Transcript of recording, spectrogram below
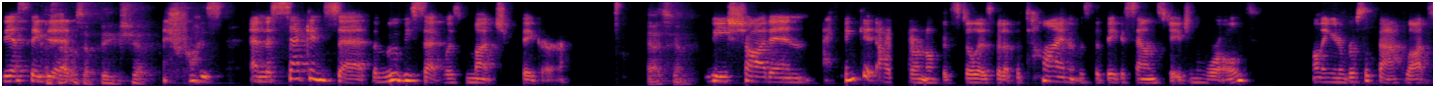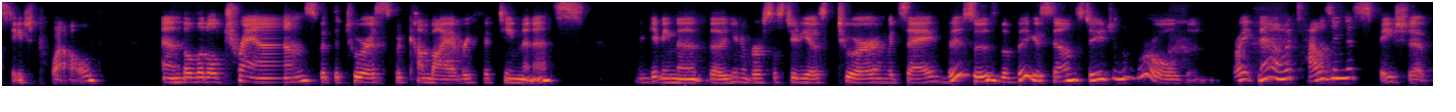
Yes, they did. That was a big ship. It was. And the second set, the movie set was much bigger. That's him. We shot in, I think it, I don't know if it still is, but at the time it was the biggest sound stage in the world on the Universal Backlot, stage 12. And the little trams with the tourists would come by every 15 minutes. Giving the the Universal Studios tour and would say, "This is the biggest soundstage in the world, and right now it's housing a spaceship."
